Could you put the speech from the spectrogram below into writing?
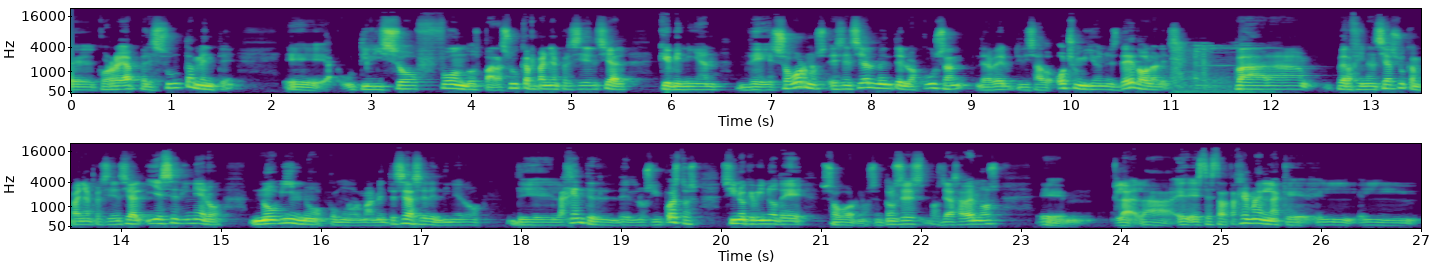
eh, Correa presuntamente eh, utilizó fondos para su campaña presidencial que venían de sobornos. Esencialmente lo acusan de haber utilizado 8 millones de dólares para, para financiar su campaña presidencial y ese dinero no vino, como normalmente se hace, del dinero de la gente, de, los impuestos, sino que vino de sobornos. Entonces, pues ya sabemos eh, esta estratagema en la que el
